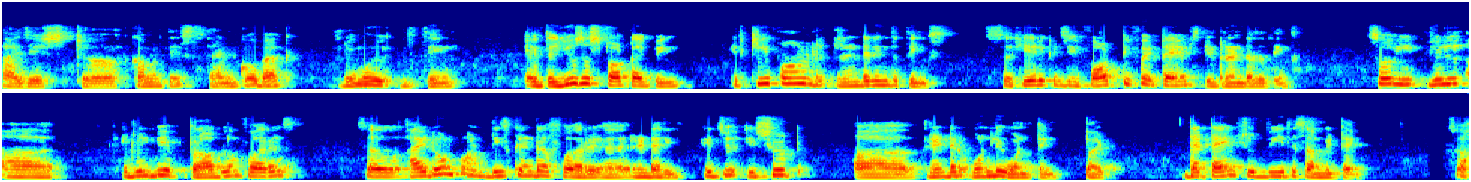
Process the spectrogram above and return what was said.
i just uh, comment this and go back remove the thing if the user start typing it keep on rendering the things So here you can see 45 times it renders the things. So it will uh, it will be a problem for us. So I don't want this kind of uh, rendering. It, it should uh, render only one time, but the time should be the submit time. So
